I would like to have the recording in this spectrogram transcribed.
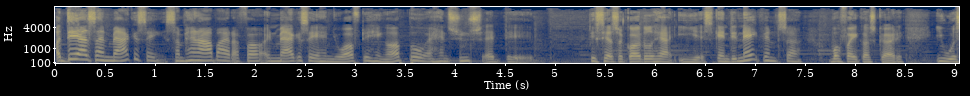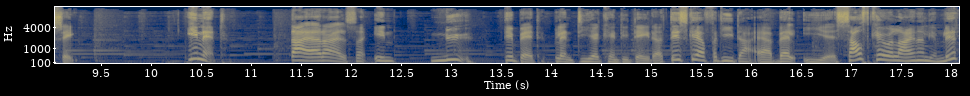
Og det er altså en mærkesag, som han arbejder for, en mærkesag, han jo ofte hænger op på, at han synes, at øh, det ser så godt ud her i øh, Skandinavien, så hvorfor ikke også gøre det i USA? I nat, der er der altså en ny debat blandt de her kandidater. Det sker, fordi der er valg i øh, South Carolina lige om lidt,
